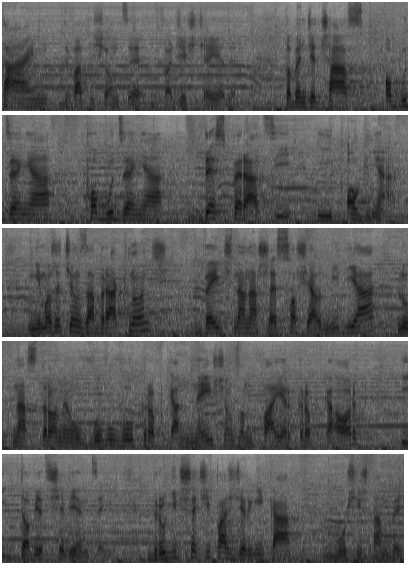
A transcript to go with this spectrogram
time 2021. To będzie czas obudzenia, pobudzenia, desperacji i ognia. Nie możecie zabraknąć. Wejdź na nasze social media lub na stronę www.nationsonfire.org i dowiedz się więcej. 2-3 października musisz tam być.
